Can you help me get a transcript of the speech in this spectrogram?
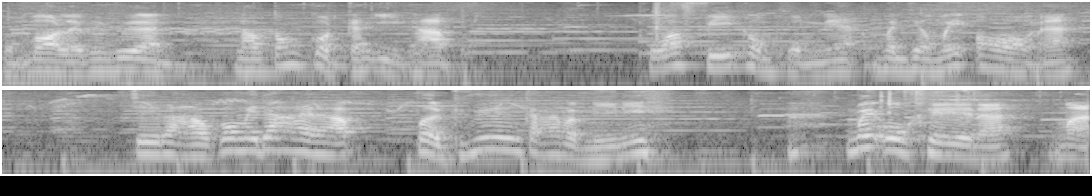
ผมบอกเลยเพื่อนๆ เราต้องกดกันอีกครับ เพราะว่าฟีดของผมเนี่ยมันยังไม่ออกนะ เจราวก็ไม่ได้นะครับ เปิดเครื่องกลางแบบนี้นี่ ไม่โอเคนะ มา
